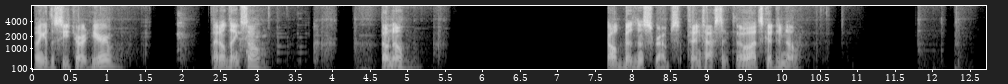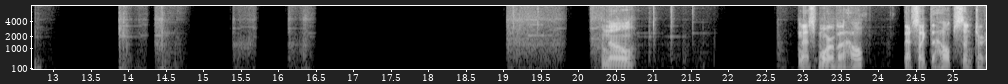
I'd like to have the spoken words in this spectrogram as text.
Can I get the Sea Chart here? I don't think so. Don't know. Called business scrubs. Fantastic. Oh, that's good to know. No. That's more of a help. That's like the help center.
